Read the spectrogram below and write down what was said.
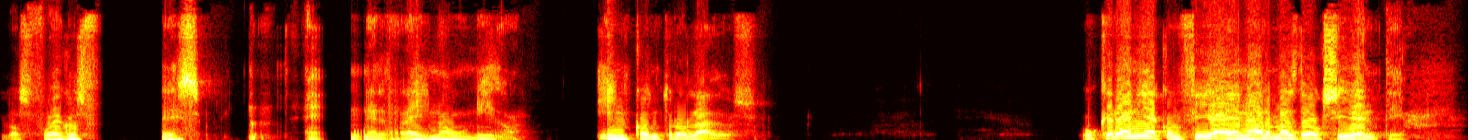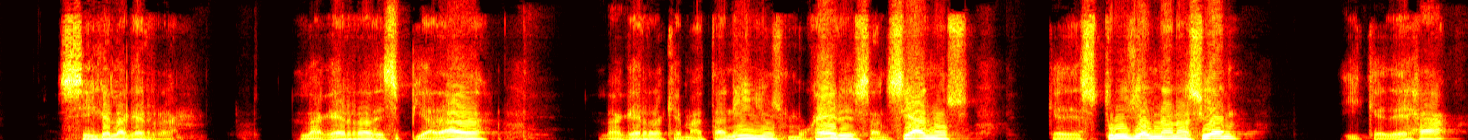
los fuegos en el Reino Unido. Incontrolados. Ucrania confía en armas de Occidente. Sigue la guerra. La guerra despiadada, la guerra que mata niños, mujeres, ancianos, que destruye una nación y que deja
